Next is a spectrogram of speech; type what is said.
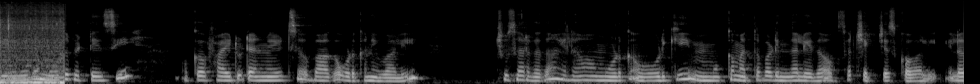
దీని మీద మూత పెట్టేసి ఒక ఫైవ్ టు టెన్ మినిట్స్ బాగా ఉడకనివ్వాలి. చూసారు కదా ఇలా ఉడక ఉడికి ముక్క మెత్తబడిందా లేదా ఒకసారి చెక్ చేసుకోవాలి. ఇలా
